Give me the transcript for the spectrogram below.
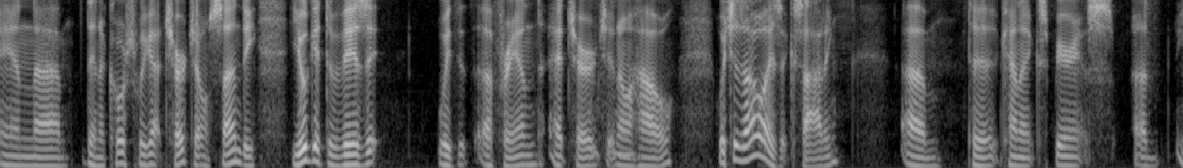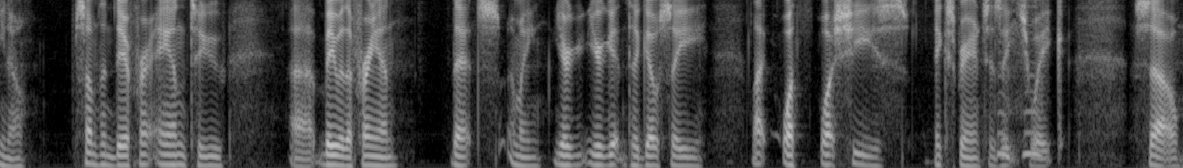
and uh, then of course we got church on Sunday. You'll get to visit with a friend at church in Ohio, which is always exciting um, to kind of experience, a, you know, something different and to uh, be with a friend that's I mean you're you're getting to go see like what what she's experiences each Mhm. week so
